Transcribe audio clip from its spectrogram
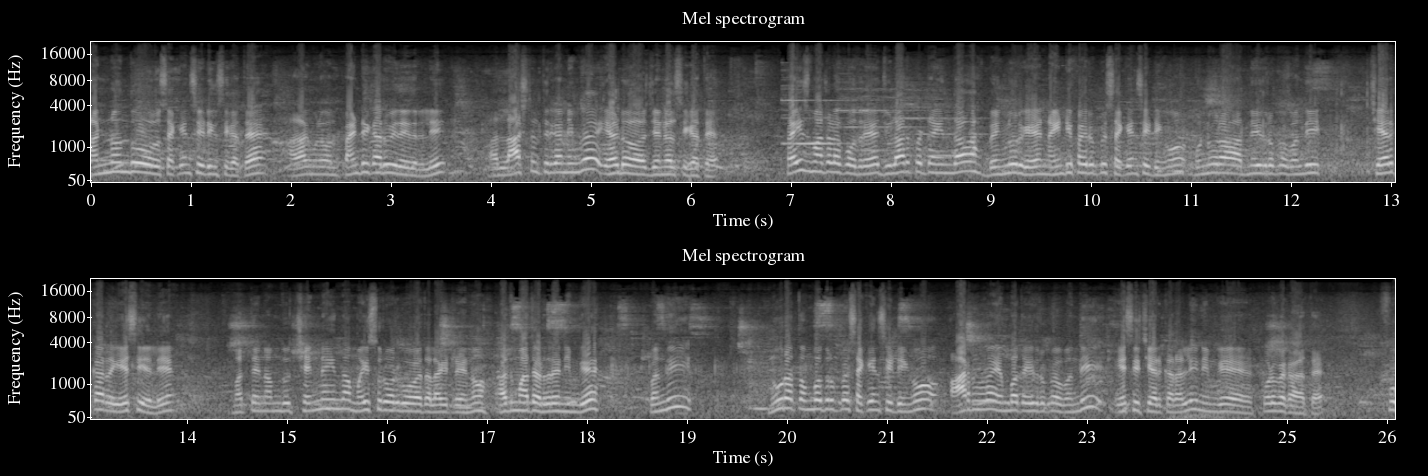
ಹನ್ನೊಂದು ಸೆಕೆಂಡ್ ಸೀಟಿಂಗ್ ಸಿಗುತ್ತೆ. ಅದಾದಮೇಲೆ ಒಂದು ಪ್ಯಾಂಟ್ರಿ ಕಾರು ಇದೆ ಇದರಲ್ಲಿ. ಅದು ಲಾಸ್ಟಲ್ಲಿ ತಿರ್ಗಾ ನಿಮಗೆ ಎರಡು ಜನರಲ್ ಸಿಗುತ್ತೆ. ಪ್ರೈಸ್ ಮಾತಾಡೋಕೆ ಹೋದರೆ ಜುಲಾರ್ಪೇಟೆಯಿಂದ ಬೆಂಗಳೂರಿಗೆ ninety five rupees second seating ಮುನ್ನೂರ ಹದಿನೈದು ರೂಪಾಯಿ ಬಂದು ಚೇರ್ ಕಾರ್ ಎ ಸಿಯಲ್ಲಿ ಮತ್ತು ನಮ್ಮದು ಚೆನ್ನೈಯಿಂದ ಮೈಸೂರುವರೆಗೂ ಹೋಗುತ್ತಲ್ಲ ಈ ಟ್ರೈನು ಅದು ಮಾತಾಡಿದ್ರೆ ನಿಮಗೆ ಬಂದು ನೂರ ತೊಂಬತ್ತು ರೂಪಾಯಿ ಸೆಕೆಂಡ್ ಸೀಟಿಂಗು ಆರುನೂರ ಎಂಬತ್ತೈದು ರೂಪಾಯಿ ಬಂದು ಎ ಸಿ ಚೇರ್ ಕಾರಲ್ಲಿ ನಿಮಗೆ ಕೊಡಬೇಕಾಗತ್ತೆ. ಫು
